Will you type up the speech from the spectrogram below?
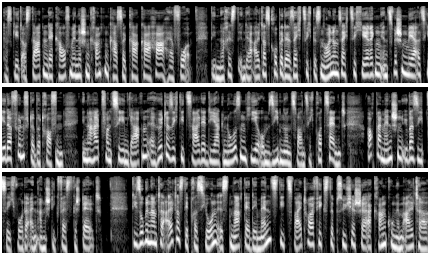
Das geht aus Daten der kaufmännischen Krankenkasse KKH hervor. Demnach ist in der Altersgruppe der 60 bis 69-Jährigen inzwischen mehr als jeder Fünfte betroffen. Innerhalb von zehn Jahren erhöhte sich die Zahl der Diagnosen hier um 27 Prozent. Auch bei Menschen über 70 wurde ein Anstieg festgestellt. Die sogenannte Altersdepression ist nach der Demenz die zweithäufigste psychische Erkrankung im Alter.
